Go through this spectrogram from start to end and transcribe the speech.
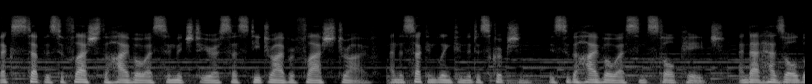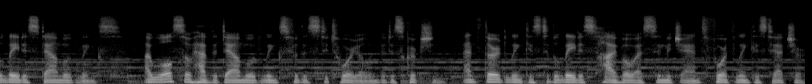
Next step is to flash the HiveOS image to your SSD drive or flash drive, and the second link in the description is to the HiveOS install page, and that has all the latest download links. I will also have the download links for this tutorial in the description, and third link is to the latest HiveOS image and fourth link is to Etcher,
